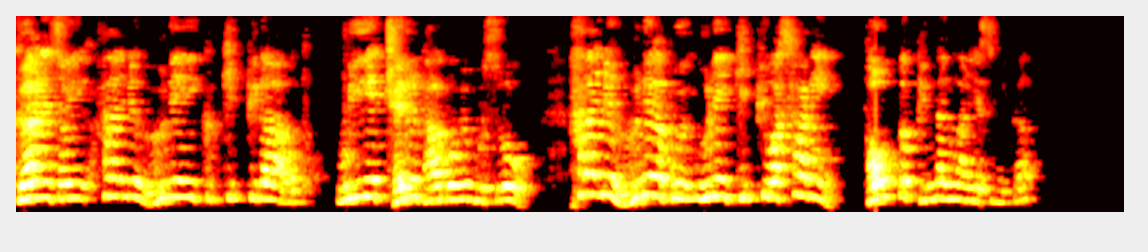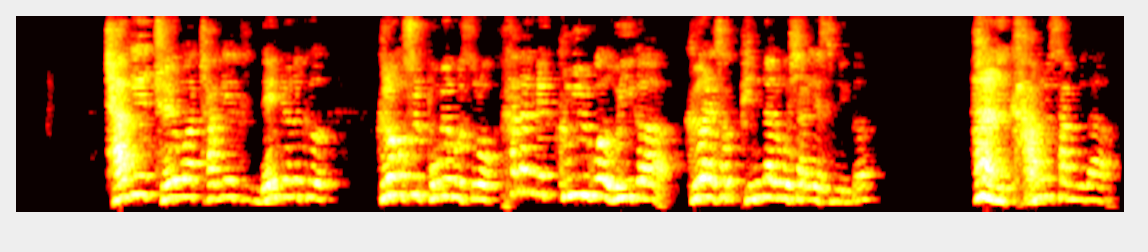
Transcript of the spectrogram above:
그 안에서의 하나님의 은혜의 그 깊이가 우리의 죄를 바라보면 볼수록 하나님의 은혜가 보여 은혜의 깊이와 사랑이 더욱더 빛나는 거 아니겠습니까? 자기의 죄와 자기의 내면의 그 그런 것을 보면 볼수록 하나님의 긍휼과 의가 그 안에서 빛나는 것이 아니겠습니까? 하나님 감사합니다.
